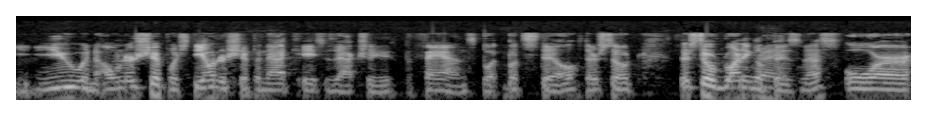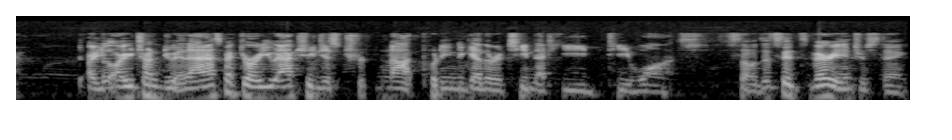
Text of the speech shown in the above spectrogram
you and ownership, which the ownership in that case is actually the fans, but but still they're still they're still running a business. Or are you are you trying to do it that aspect, or are you actually just tr- not putting together a team that he he wants? So this it's very interesting.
